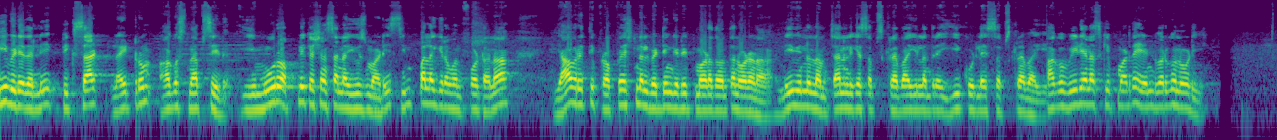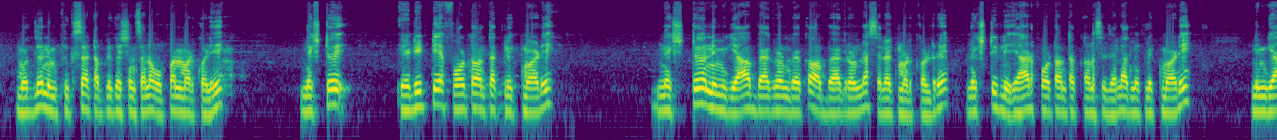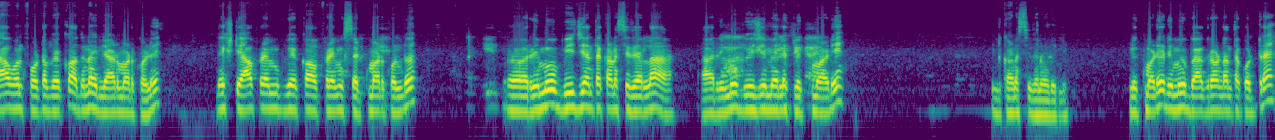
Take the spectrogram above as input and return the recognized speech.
ಈ ವಿಡಿಯೋದಲ್ಲಿ PicsArt Lightroom ಹಾಗೂ ಸ್ನ್ಯಾಪ್ಸೀಡ್ ಈ ಮೂರು ಅಪ್ಲಿಕೇಶನ್ಸನ್ನು ಯೂಸ್ ಮಾಡಿ ಸಿಂಪಲ್ ಆಗಿರೋ ಒಂದು ಫೋಟೋನ ಯಾವ ರೀತಿ ಪ್ರೊಫೆಷ್ನಲ್ ವೆಡ್ಡಿಂಗ್ ಎಡಿಟ್ ಮಾಡೋದು ಅಂತ ನೋಡೋಣ. ನೀವಿನ್ನು ನಮ್ಮ ಚಾನಲ್ಗೆ ಸಬ್ಸ್ಕ್ರೈಬ್ ಆಗಿಲ್ಲ ಅಂದರೆ ಈ ಕೂಡಲೇ ಸಬ್ಸ್ಕ್ರೈಬ್ ಆಗಿ. ಹಾಗೂ ವಿಡಿಯೋನ ಸ್ಕಿಪ್ ಮಾಡದೆ ಎಂಡ್ವರೆಗೂ ನೋಡಿ. ಮೊದಲು ನಿಮ್ಮ ಪಿಕ್ಸಾರ್ಟ್ ಅಪ್ಲಿಕೇಶನ್ಸನ್ನು ಓಪನ್ ಮಾಡ್ಕೊಳ್ಳಿ. ನೆಕ್ಸ್ಟು ಎಡಿಟ್ ಎ ಫೋಟೋ ಅಂತ ಕ್ಲಿಕ್ ಮಾಡಿ. ನೆಕ್ಸ್ಟು ನಿಮ್ಗೆ ಯಾವ ಬ್ಯಾಕ್ಗ್ರೌಂಡ್ ಬೇಕೋ ಆ ಬ್ಯಾಕ್ಗ್ರೌಂಡ್ನ ಸೆಲೆಕ್ಟ್ ಮಾಡ್ಕೊಳ್ರಿ. ನೆಕ್ಸ್ಟ್ ಇಲ್ಲಿ ಎರಡು ಫೋಟೋ ಅಂತ ಕಾಣಿಸಿದೆಯಲ್ಲ ಅದನ್ನ ಕ್ಲಿಕ್ ಮಾಡಿ. ನಿಮ್ಗೆ ಯಾವ ಒಂದು ಫೋಟೋ ಬೇಕೋ ಅದನ್ನು ಇಲ್ಲಿ ಆ್ಯಡ್ ಮಾಡ್ಕೊಳ್ಳಿ. ನೆಕ್ಸ್ಟ್ ಯಾವ ಫ್ರೇಮಿಗೆ ಬೇಕೋ ಆ ಫ್ರೇಮಿಗೆ ಸೆಟ್ ಮಾಡಿಕೊಂಡು ರಿಮೂವ್ ಬಿ ಜಿ ಅಂತ ಕಾಣಿಸ್ತಿದೆಯಲ್ಲ, ಆ ರಿಮೂವ್ ಬಿ ಜಿ ಮೇಲೆ ಕ್ಲಿಕ್ ಮಾಡಿ. ಇಲ್ಲಿ ಕಾಣಿಸ್ತಿದೆ ನೋಡಿ ಇಲ್ಲಿ. ಕ್ಲಿಕ್ ಮಾಡಿ ರಿಮೂವ್ ಬ್ಯಾಕ್ಗ್ರೌಂಡ್ ಅಂತ ಕೊಟ್ಟರೆ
